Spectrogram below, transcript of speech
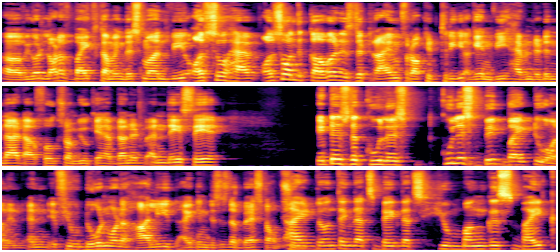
uh, we got a lot of bikes coming this month. We also have also on the cover is the Triumph Rocket 3. Again, we haven't ridden that. Our folks from UK have done it, and they say it is the coolest coolest big bike to own it. And if you don't want a Harley, I think this is the best option. I don't think that's big. That's humongous bike.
